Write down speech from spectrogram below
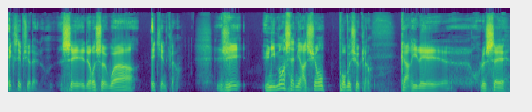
exceptionnel c'est de recevoir Étienne Klein. J'ai une immense admiration pour Monsieur Klein, car il est, euh, on le sait,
